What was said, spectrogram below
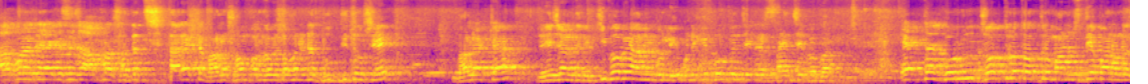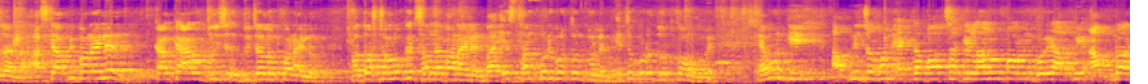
তারপরে দেখা গেছে যে আপনার সাথে তার একটা ভালো সম্পর্ক হবে তখন এটা দুধ দিতেও সে ভালো একটা রেজাল্ট দেবে। কীভাবে আমি বলি? অনেকে বলবেন যে এটা সায়েন্সের ব্যাপার। একটা গরু যত্রতত্র মানুষ দিয়ে বানানো যায় না। আজকে আপনি বানাইলেন, কালকে আরও দুই দুইটা লোক বানাইলো, বা দশটা লোকের সামনে বানাইলেন, বা স্থান পরিবর্তন করলেন, এতে করে দুধ কম হবে। এমনকি আপনি যখন একটা বাচ্চাকে লালন পালন করে আপনি আপনার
